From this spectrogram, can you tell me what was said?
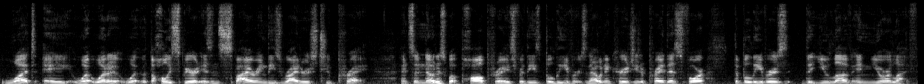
what a what what a what the Holy Spirit is inspiring these writers to pray. And so notice what Paul prays for these believers. And I would encourage you to pray this for the believers that you love in your life.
